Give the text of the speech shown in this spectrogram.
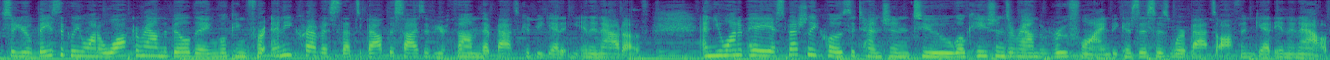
So you'll basically want to walk around the building looking for any crevice that's about the size of your thumb that bats could be getting in and out of. And you want to pay especially close attention to locations around the roof line because this is where bats often get in and out.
